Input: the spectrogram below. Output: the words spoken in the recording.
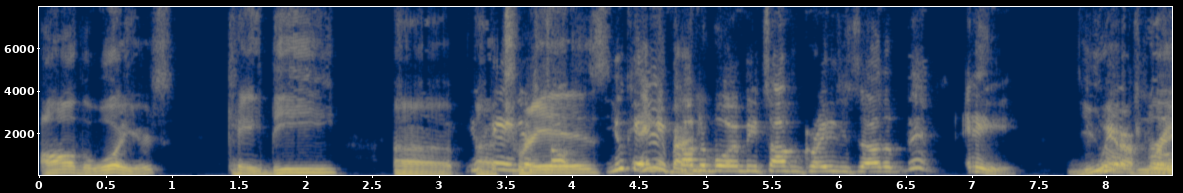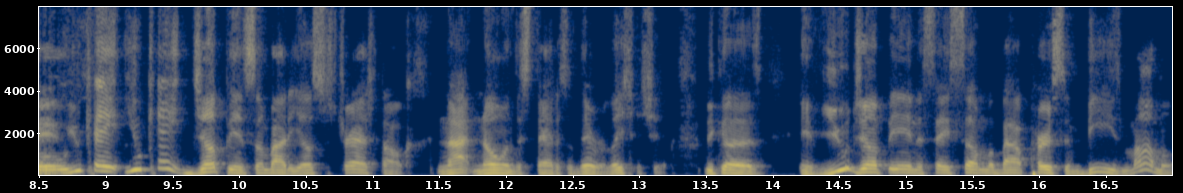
all the Warriors, KD, uh, You uh Trez, talk, you can't get comfortable and be talking crazy to other people. Hey, You we are know. friends. You can't. You can't jump in somebody else's trash talk, not knowing the status of their relationship. Because if you jump in and say something about person B's mama,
